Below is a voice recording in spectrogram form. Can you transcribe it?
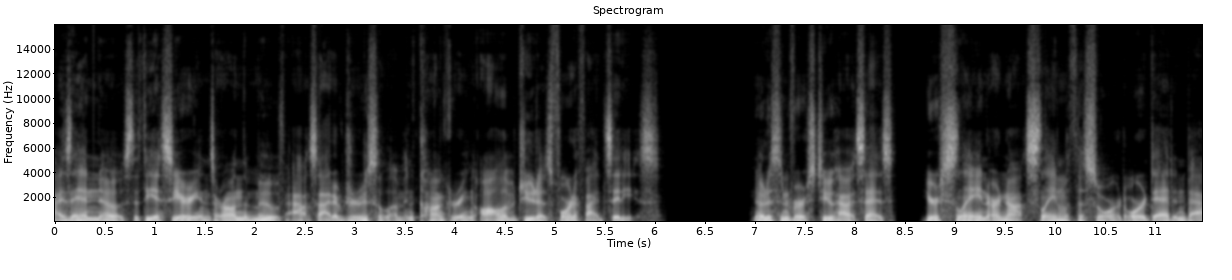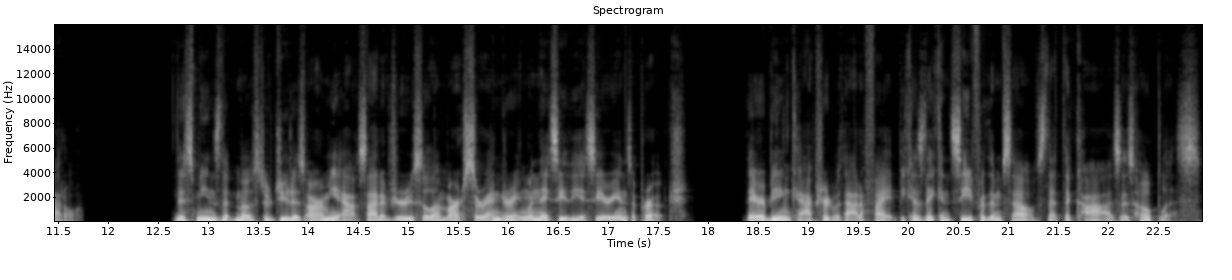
Isaiah knows that the Assyrians are on the move outside of Jerusalem and conquering all of Judah's fortified cities. Notice in verse 2 how it says, Your slain are not slain with the sword or dead in battle. This means that most of Judah's army outside of Jerusalem are surrendering when they see the Assyrians approach. They are being captured without a fight because they can see for themselves that the cause is hopeless.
